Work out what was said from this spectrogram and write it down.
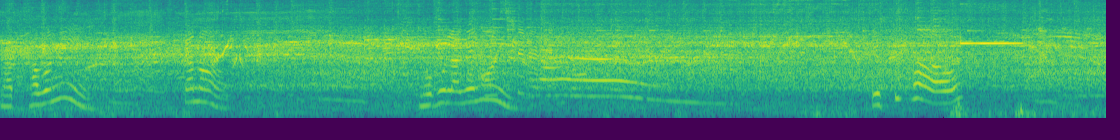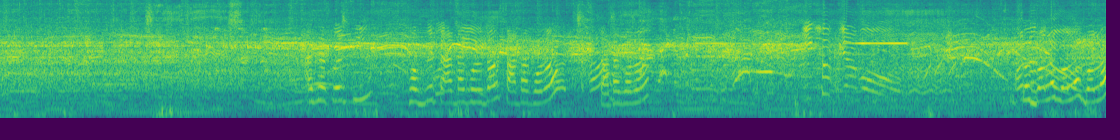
ভাত খাব নি? কেন? ভোগও লাগেনি? একটু খাও। আচ্ছা কইছি সবকে টাটা করে দাও টাটা করো টাটা করো। তো বলো বলো বলো।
